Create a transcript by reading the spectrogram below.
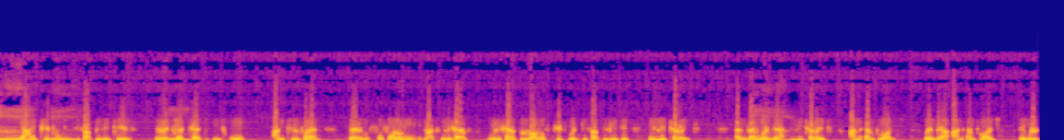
Mm, young people mm. with disabilities rejected in school? Until when? The following that will have will have a lot of people with disabilities illiterate. And then when they're illiterate, unemployed, when they're unemployed, they will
